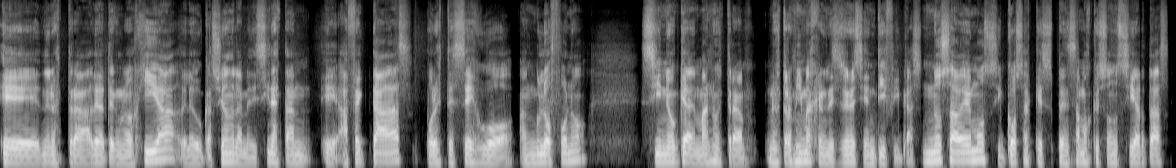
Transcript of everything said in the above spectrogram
eh, de, nuestra, de la tecnología, de la educación, de la medicina están eh, afectadas por este sesgo anglófono, sino que además nuestra, nuestras mismas generalizaciones científicas. No sabemos si cosas que pensamos que son ciertas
